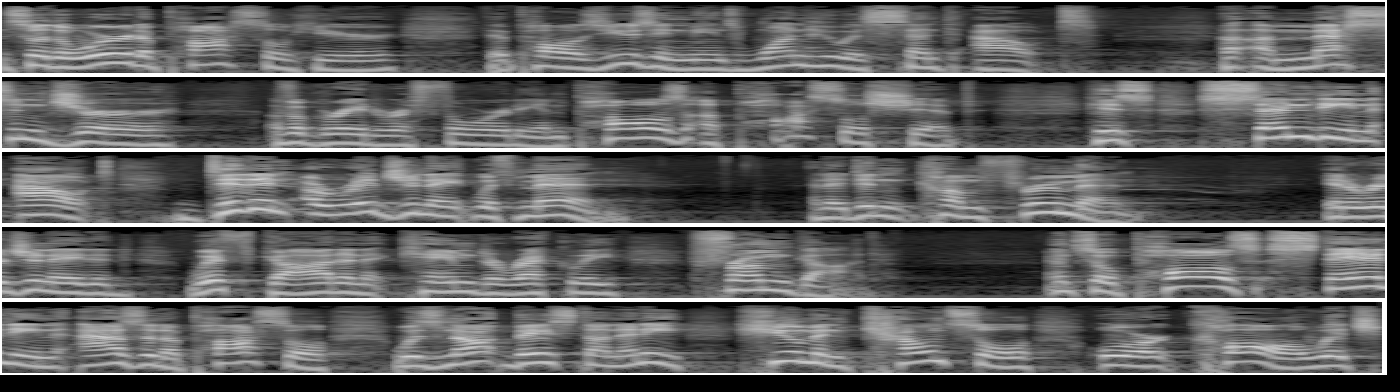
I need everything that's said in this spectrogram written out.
And so, the word apostle here that Paul is using means one who is sent out a messenger of a greater authority. And Paul's apostleship, his sending out, didn't originate with men, and it didn't come through men. It originated with God, and it came directly from God. And so Paul's standing as an apostle was not based on any human counsel or call, which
